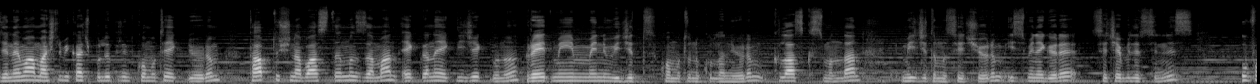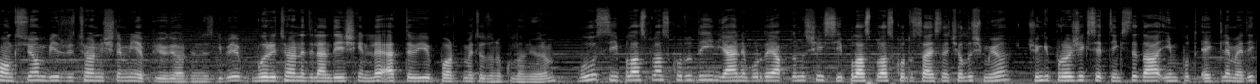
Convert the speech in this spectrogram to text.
Deneme amaçlı birkaç blueprint komutu ekliyorum. Tab tuşuna bastığımız zaman ekrana ekleyecek bunu. Create main menu widget komutunu kullanıyorum. Class kısmından widget'ımı seçiyorum. İsmine göre seçebilirsiniz. Bu fonksiyon bir return işlemi yapıyor gördüğünüz gibi. Bu return edilen değişken ile at the viewport metodunu kullanıyorum. Bu C++ kodu değil yani burada yaptığımız şey C++ kodu sayesinde çalışmıyor. Çünkü Project Settings'te daha input eklemedik.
